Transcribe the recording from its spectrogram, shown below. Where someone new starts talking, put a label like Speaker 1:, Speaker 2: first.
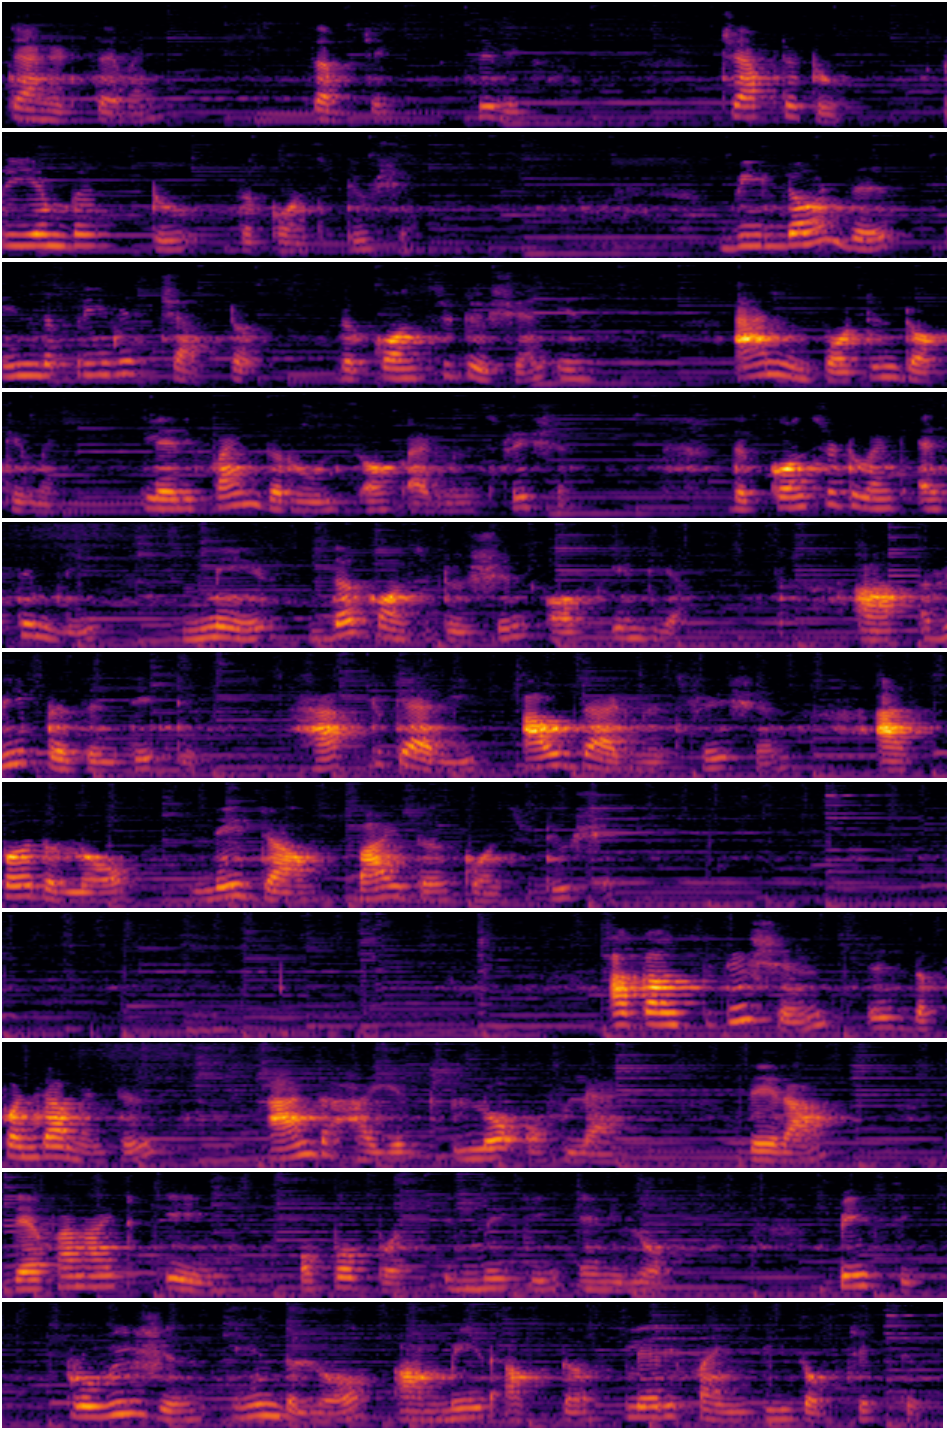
Speaker 1: Standard 7, Subject Civics, Chapter 2 Preamble to the Constitution. We learned this in the previous chapter. The Constitution is an important document clarifying the rules of administration. The Constituent Assembly made the Constitution of India. A representative have to carry out the administration as per the law laid down by the Constitution. Our Constitution is the fundamental and the highest law of land. There are definite aims or purpose in making any law. Basic provisions in the law are made after clarifying these objectives.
